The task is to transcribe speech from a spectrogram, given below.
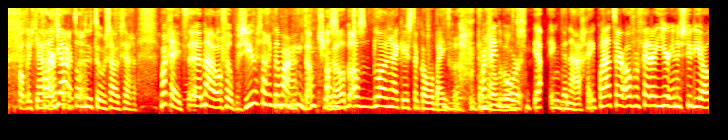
van het jaar. Van het jaar tot nu toe, zou ik zeggen. Margreet, uh, nou, veel plezier, zeg ik dan maar. Dank je wel. Als, als het belangrijk is, dan komen we bij je terug. Margreet Boer, ja, in Den Haag. Ik praat erover verder hier in de studio...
